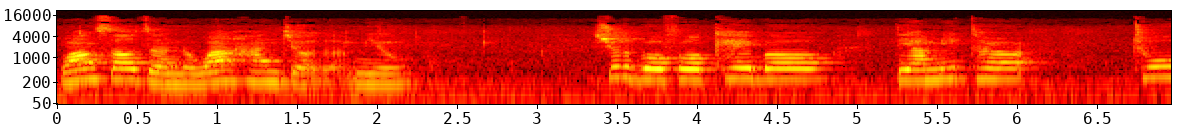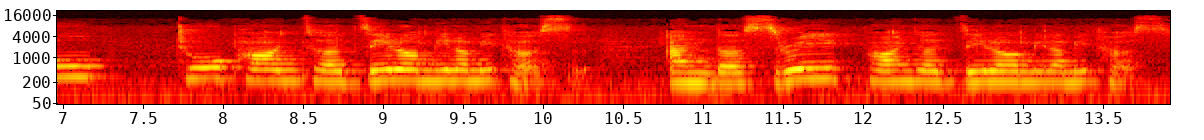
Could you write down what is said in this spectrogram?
1100 mil. Suitable for cable diameter 2 2.0 millimeters and 3.0 millimeters.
